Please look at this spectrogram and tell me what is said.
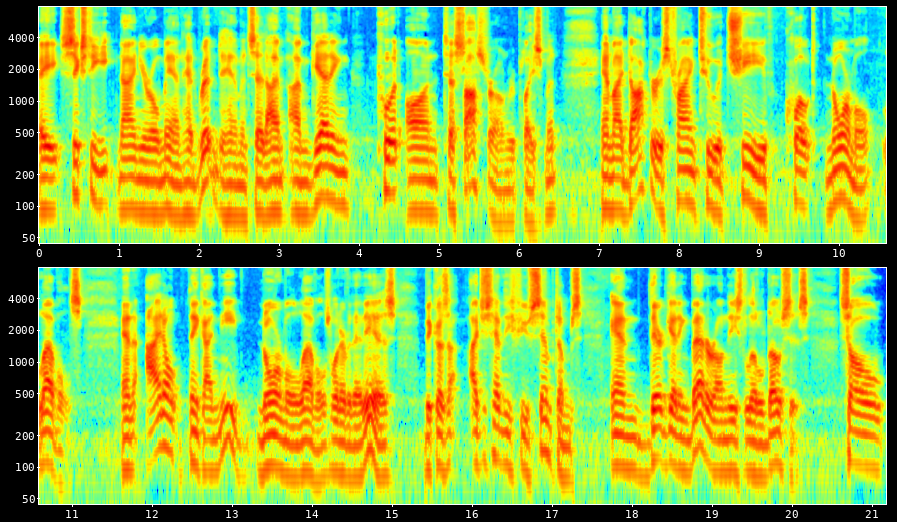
A 69 year old man had written to him and said, I'm, I'm getting put on testosterone replacement, and my doctor is trying to achieve, quote, normal levels. And I don't think I need normal levels, whatever that is, because I- I just have these few symptoms and they're getting better on these little doses. So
